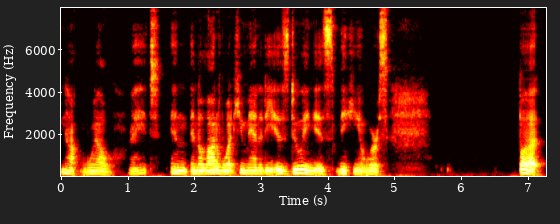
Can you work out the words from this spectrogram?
not well right? And and a lot of what humanity is doing is making it worse. But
